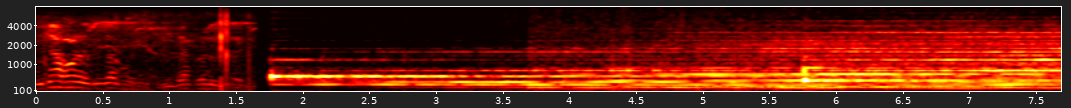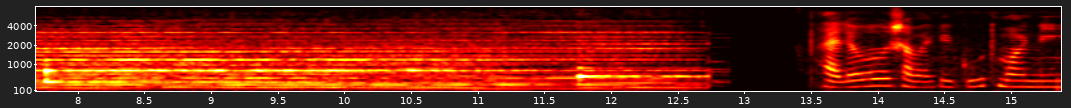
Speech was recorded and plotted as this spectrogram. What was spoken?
হ্যালো, সবাইকে good morning,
